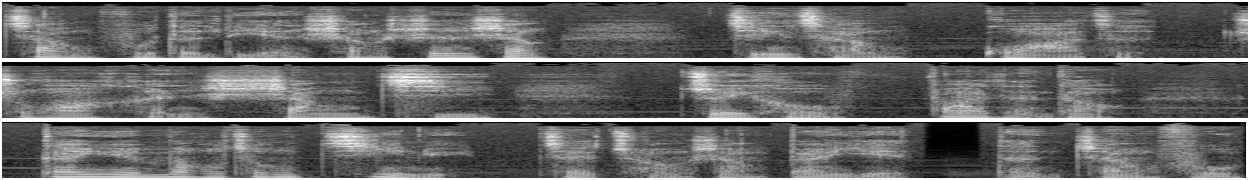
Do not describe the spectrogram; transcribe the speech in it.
丈夫的脸上、身上经常挂着抓痕伤迹，最后发展到甘愿冒充妓女在床上半夜等丈夫，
